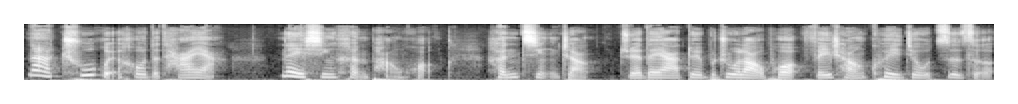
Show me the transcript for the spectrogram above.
那出轨后的他呀，内心很彷徨，很紧张。觉得呀，对不住老婆，非常愧疚自责。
